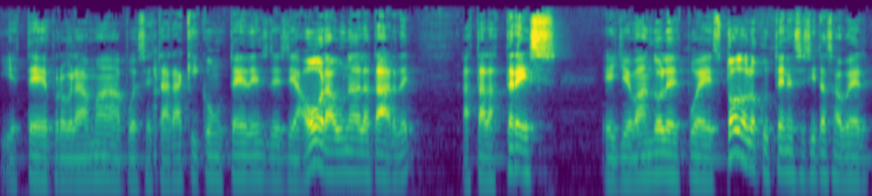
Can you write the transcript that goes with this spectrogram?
Y este programa pues estará aquí con ustedes desde ahora, una de la tarde, hasta las 3 eh, llevándoles pues todo lo que usted necesita saber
